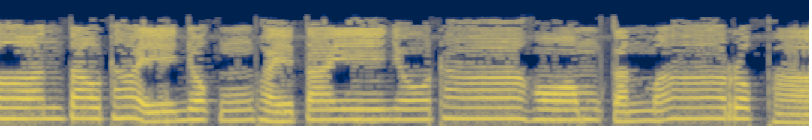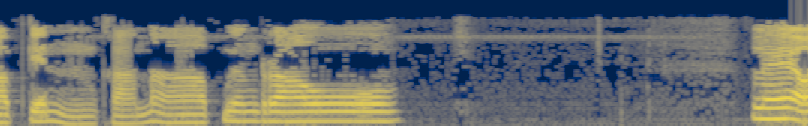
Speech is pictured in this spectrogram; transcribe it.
บ้านเต้าไทยยกไผ่ไตโยธาหอมกันมารบภาพเก้นขานาบเมืองเรา แล้ว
